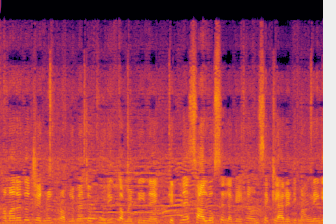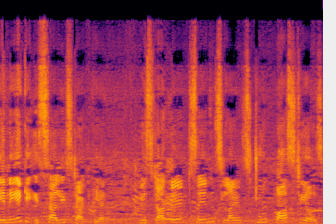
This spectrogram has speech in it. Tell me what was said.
हमारा तो जेनरल प्रॉब्लम है, जो पूरी कमेटी ने कितने सालों से लगे हैं, उनसे क्लैरिटी मांगने। ये नहीं है कि इस साल ही स्टार्ट किया है। We started since last two past years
